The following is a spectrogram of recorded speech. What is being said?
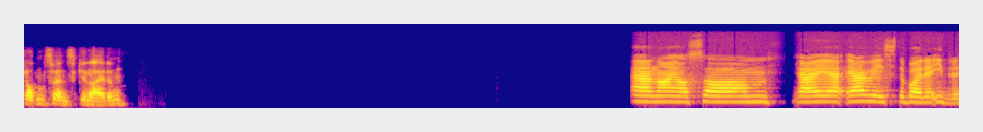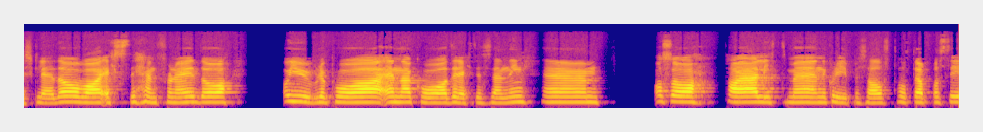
fra den svenske leiren? Eh, nei, altså mm, jeg, jeg viste bare idrettsglede og var ekstremt fornøyd og, og jubler på NRK direktesending. Um, og så tar jeg litt med en klype salt, holdt jeg på å si,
